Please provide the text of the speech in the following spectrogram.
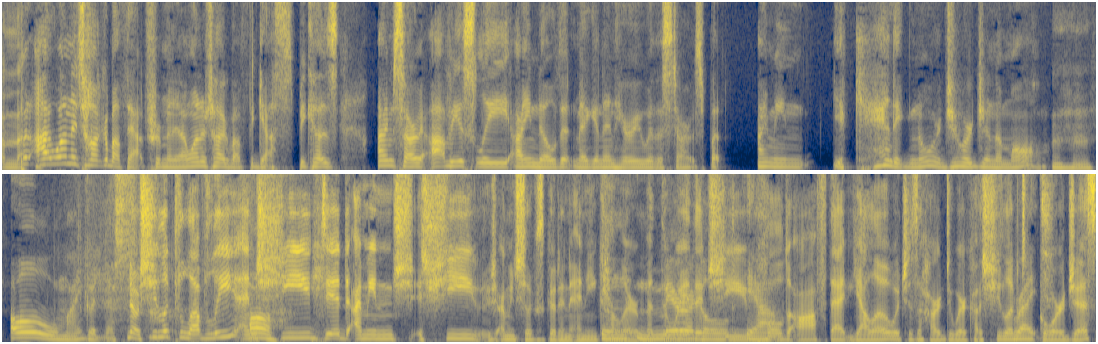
Um, but I want to talk about that for a minute. I want to talk about the guests because I'm sorry. Obviously, I know that Meghan and Harry were the stars, but I mean, you can't ignore George and Amal. Mm-hmm. Oh my goodness! no, she looked lovely, and Oh. she did. I mean, she, she. I mean, she looks good in any color, but the way that she yeah. pulled off that yellow, which is a hard to wear color, she looked Right. gorgeous.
